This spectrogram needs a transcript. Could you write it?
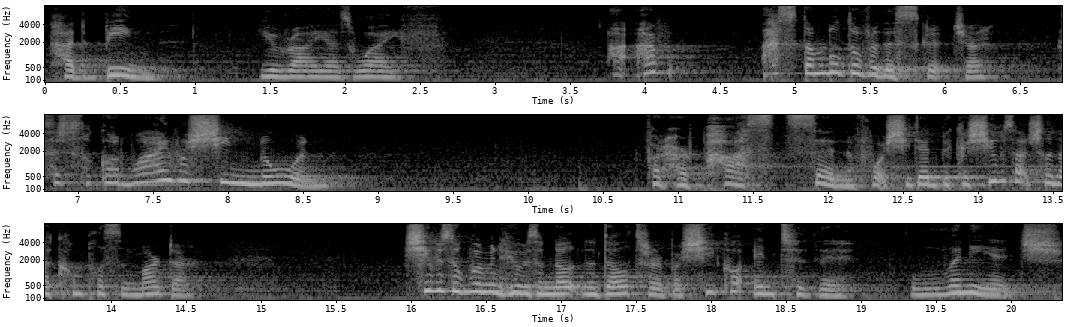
had been Uriah's wife. I, I, I stumbled over this scripture because I just thought, God, why was she known for her past sin of what she did? Because she was actually an accomplice in murder. She was a woman who was an adulterer, but she got into the lineage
